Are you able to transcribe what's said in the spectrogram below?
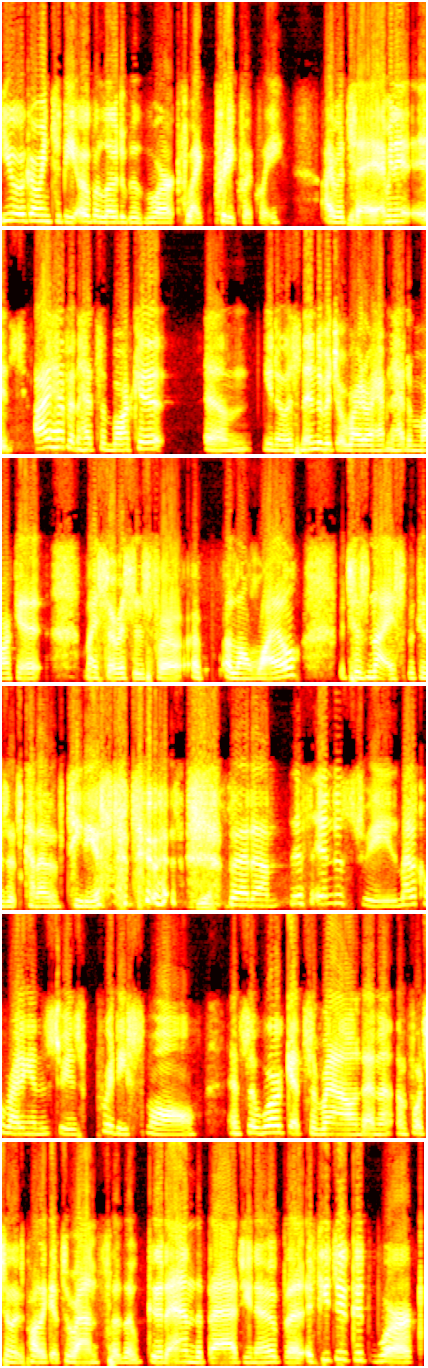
You are going to be overloaded with work like pretty quickly. I would Yeah. say. I mean, it, it's. I haven't had to market um, you know, as an individual writer, I haven't had to market my services for a, a long while, which is nice because it's kind of tedious to do it. Yes. But um, this industry, the medical writing industry, is pretty small, and so word gets around, and uh, unfortunately, it probably gets around for the good and the bad, you know. But if you do good work,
